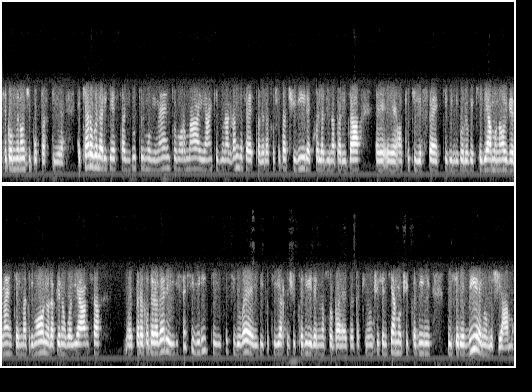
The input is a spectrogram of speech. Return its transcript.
secondo noi si può partire. È chiaro che la richiesta di tutto il movimento, ma ormai anche di una grande fetta della società civile, è quella di una parità eh, eh a tutti gli effetti, quindi quello che chiediamo noi ovviamente è il matrimonio, la piena uguaglianza per poter avere gli stessi diritti, gli stessi doveri di tutti gli altri cittadini del nostro paese, perché non ci sentiamo cittadini di serie B e non lo siamo.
